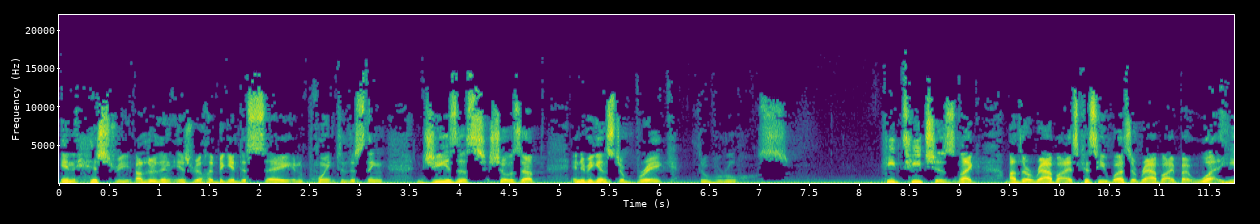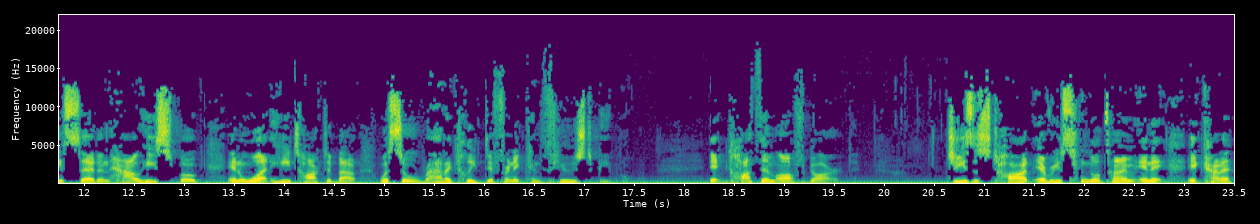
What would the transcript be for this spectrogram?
in history other than Israel had begun to say and point to this thing. Jesus shows up and he begins to break the rules. He teaches like other rabbis because he was a rabbi, but what he said and how he spoke and what he talked about was so radically different, it confused people. It caught them off guard. Jesus taught every single time, and it, it kind of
